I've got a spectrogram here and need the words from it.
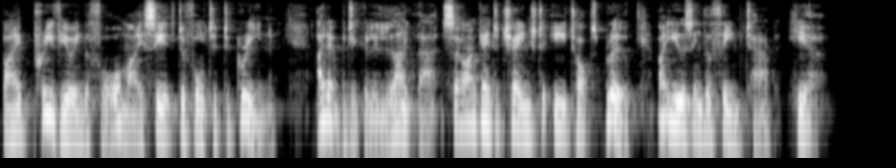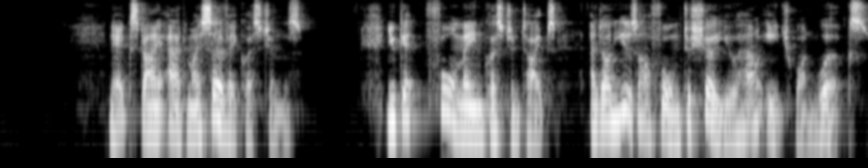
By previewing the form, I see it's defaulted to green. I don't particularly like that, so I'm going to change to ETOPS Blue by using the Theme tab here. Next, I add my survey questions. You get four main question types and I'll use our form to show you how each one works.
